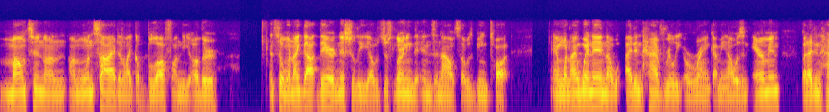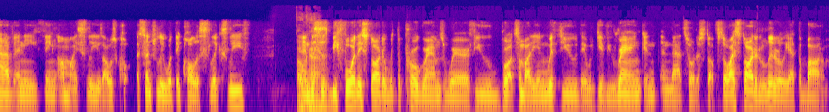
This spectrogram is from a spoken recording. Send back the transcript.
mountain on on one side and like a bluff on the other. And so when I got there initially, I was just learning the ins and outs. I was being taught. And when I went in, I, I didn't have really a rank. I mean, I was an airman, but I didn't have anything on my sleeves. I was co- essentially what they call a slick sleeve. And this is before they started with the programs where if you brought somebody in with you, they would give you rank and, and that sort of stuff. So I started literally at the bottom.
